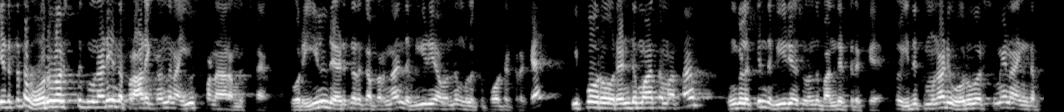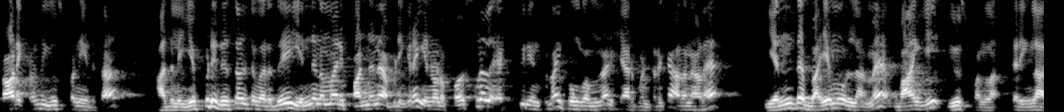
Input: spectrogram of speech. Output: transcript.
கிட்டத்தட்ட ஒரு வருஷத்துக்கு முன்னாடி இந்த ப்ராடக்ட் வந்து நான் யூஸ் பண்ண ஆரம்பிச்சிட்டேன். ஒரு ஈல்டு எடுத்ததுக்கு அப்புறம் தான் இந்த வீடியோ வந்து உங்களுக்கு போட்டுட்டு இருக்கேன். இப்போ ஒரு ரெண்டு மாசமா தான் உங்களுக்கு இந்த வீடியோஸ் வந்து வந்துட்டு இருக்கு. ஸோ இதுக்கு முன்னாடி ஒரு வருஷமே நான் இந்த ப்ராடக்ட் வந்து யூஸ் பண்ணிட்டு தான் அதுல எப்படி ரிசல்ட் வருது என்னென்ன மாதிரி பண்ணுனேன் அப்படிங்கிற என்னோட பர்சனல் எக்ஸ்பீரியன்ஸ் தான் இப்போ உங்க முன்னாடி ஷேர் பண்ணிருக்கேன் அதனால எந்த பயமும் இல்லாம வாங்கி யூஸ் பண்ணலாம். சரிங்களா?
